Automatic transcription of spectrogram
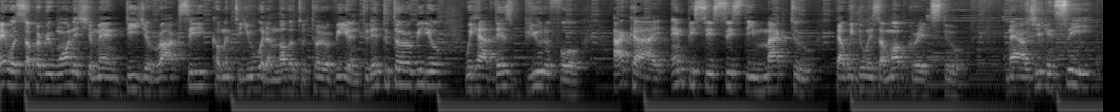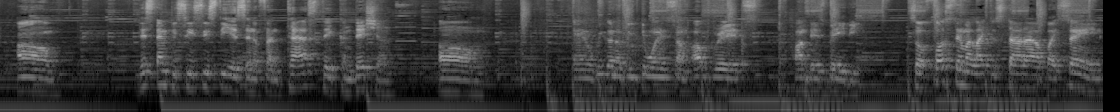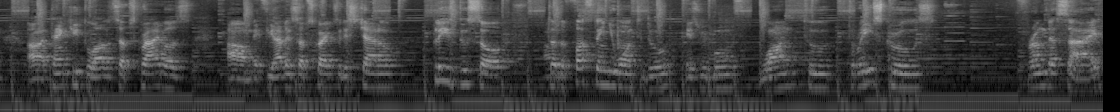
Hey what's up everyone? It's your man DJ Rockcee coming to you with another tutorial video. In today's tutorial video we have this beautiful Akai MPC60 Mark II that we're doing some upgrades to. Now as you can see um, this MPC60 is in a fantastic condition um, and we're gonna be doing some upgrades on this baby so first thing I'd like to start out by saying uh, thank you to all the subscribers. Um, if you haven't subscribed to this channel, please do so. So the first thing you want to do is remove one, two, three screws from the side.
